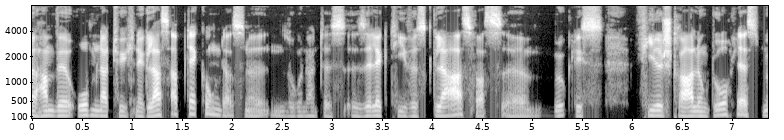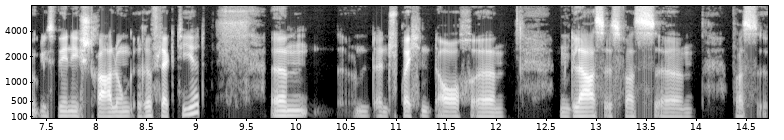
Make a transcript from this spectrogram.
haben wir oben natürlich eine Glasabdeckung. Das ist eine, ein sogenanntes selektives Glas, was äh, möglichst viel Strahlung durchlässt, möglichst wenig Strahlung reflektiert. Ähm, und entsprechend auch ähm, ein Glas ist, was, ähm, was äh,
